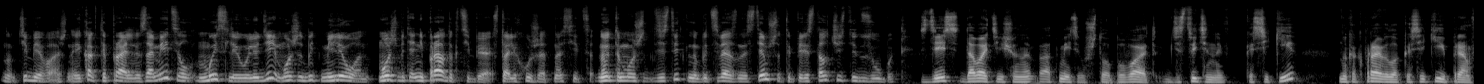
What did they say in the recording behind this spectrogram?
ну, тебе важно. И как ты правильно заметил, мыслей у людей может быть миллион. Может быть, они правда к тебе стали хуже относиться. Но это может действительно быть связано с тем, что ты перестал чистить зубы. Здесь давайте еще отметим, что бывают действительно косяки, но, как правило, косяки прям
